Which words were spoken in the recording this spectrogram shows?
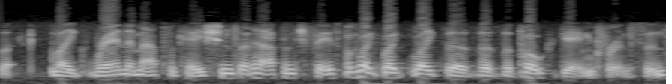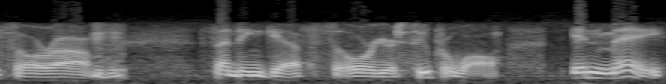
like, like random applications that happen to Facebook, like like like the the, the poker game, for instance, or um, mm-hmm. Sending gifts, or your super wall in May,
